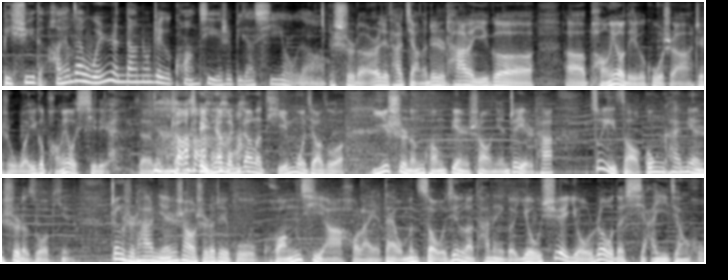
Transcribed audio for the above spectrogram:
必须的。好像在文人当中，这个狂气也是比较稀有的哦。是的，而且他讲的这是他的一个啊朋友的一个故事啊，这是我一个朋友系列的文章。这篇文章的题目叫做《一世能狂变少年》，这也是他最早公开面世的作品。正是他年少时的这股狂气啊，后来也带我们走进了他那个有血有肉的侠义江湖。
